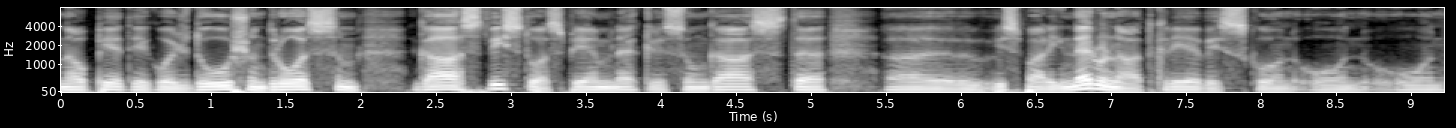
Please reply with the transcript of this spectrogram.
nav pietiekoši dušu un drosme gāzt visus tos pieminekļus un gāzt uh, vispār nerunāt krievisku. Un, un, un,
